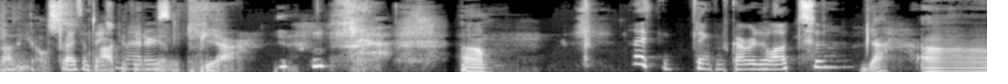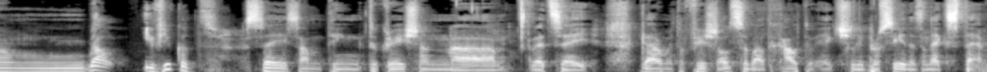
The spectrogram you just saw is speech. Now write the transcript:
nothing else. Presentation Marketing matters. and PR. I think we've covered a lot. Yeah. Um, well, if you could say something to Croatian, um, let's say, government officials about how to actually proceed as a next step.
